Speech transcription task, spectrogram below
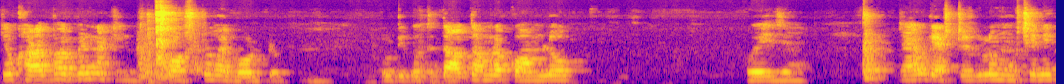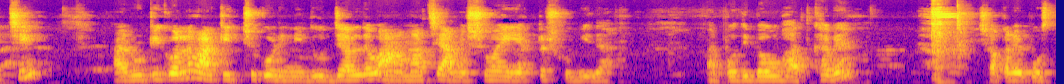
কেউ খারাপ ভাববেন না কিন্তু, কষ্ট হয় বড্ড। রুটি করতে, তাও তো আমরা কম লোক হয়ে যায় যাই হোক গ্যাসটারগুলো মুছে নিচ্ছি। আর রুটি করলাম, আর কিচ্ছু করিনি। দুধ জাল দেবো, আম আছে, আমের সময় এই একটা সুবিধা। আর প্রদীপবাবু ভাত খাবে, সকালে পোস্ত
